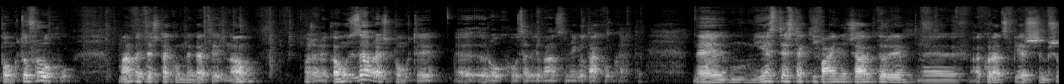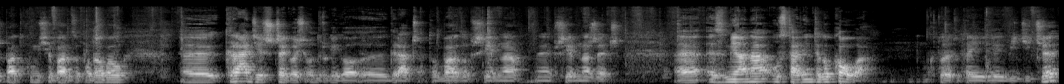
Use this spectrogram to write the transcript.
punktów ruchu. Mamy też taką negatywną. Możemy komuś zabrać punkty ruchu, zagrywając do niego taką kartę. Jest też taki fajny czar, który akurat w pierwszym przypadku mi się bardzo podobał E, kradzież czegoś od drugiego e, gracza. To bardzo przyjemna, przyjemna rzecz. Zmiana ustawień tego koła, które tutaj widzicie,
